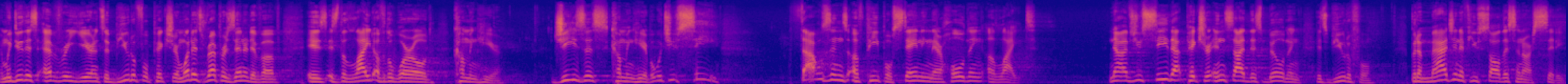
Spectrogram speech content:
And we do this every year, and it's a beautiful picture. And what it's representative of is, is the light of the world coming here. Jesus coming here. But what you see Thousands of people standing there holding a light. Now, as you see that picture inside this building, it's beautiful. But imagine if you saw this in our city.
